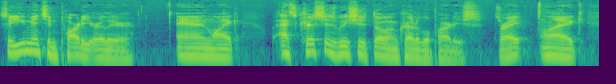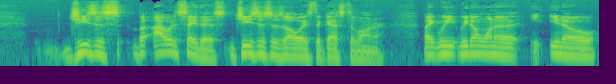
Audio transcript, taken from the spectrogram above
so you mentioned party earlier, and like as Christians, we should throw incredible parties, right? Like Jesus, but I would say this: Jesus is always the guest of honor. Like we we don't want to, you know.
